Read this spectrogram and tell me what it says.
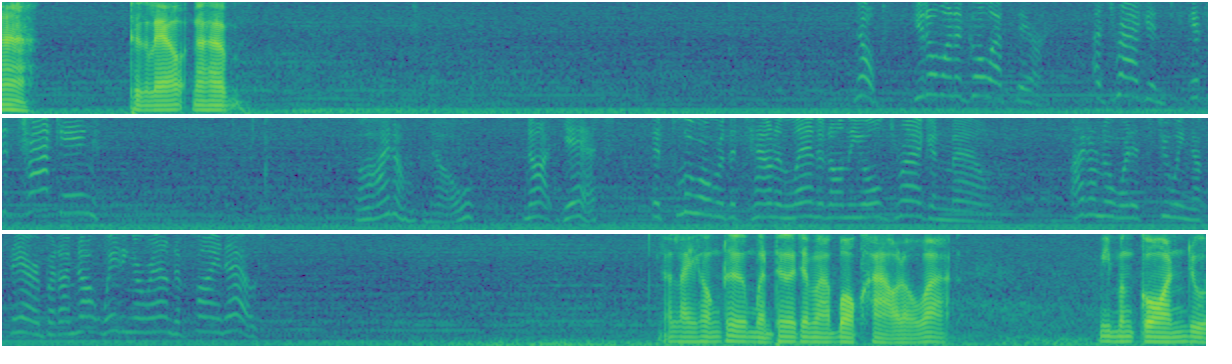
อ่าถึงแล้วนะครับ No, you don't want to go up there. A dragon, it's attacking. Well, I don't know. Not yet. It flew over the town and landed on the old dragon mound. I don't know what it's doing up there, but I'm not waiting around to find out. อะไรของเธอเหมือนเธอจะมาบอกข่าวเราว่า มีมังกรอยู่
